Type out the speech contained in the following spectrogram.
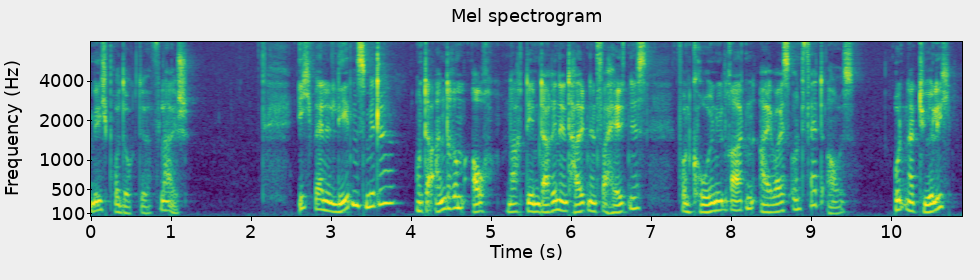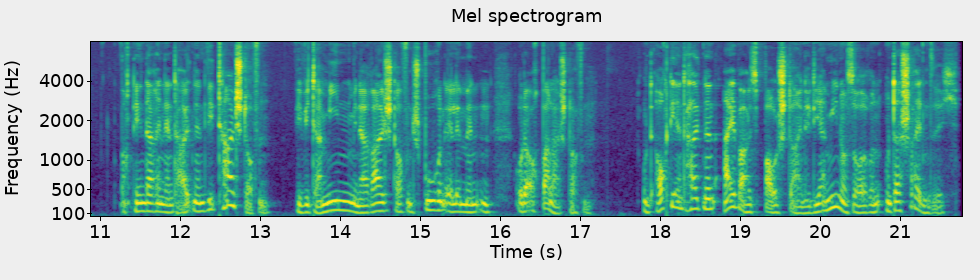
Milchprodukte, Fleisch. Ich wähle Lebensmittel unter anderem auch nach dem darin enthaltenen Verhältnis von Kohlenhydraten, Eiweiß und Fett aus. Und natürlich nach den darin enthaltenen Vitalstoffen, wie Vitaminen, Mineralstoffen, Spurenelementen oder auch Ballaststoffen. Und auch die enthaltenen Eiweißbausteine, die Aminosäuren, unterscheiden sich.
